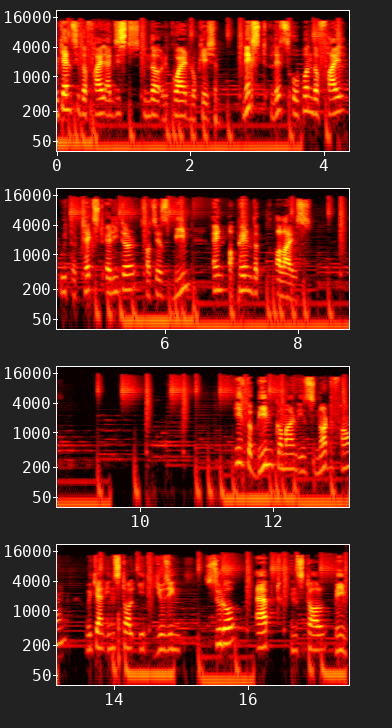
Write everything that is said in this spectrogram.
We can see the file exists in the required location. Next, let's open the file with a text editor such as Vim and append the alias. If the Vim command is not found, we can install it using sudo apt install vim.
